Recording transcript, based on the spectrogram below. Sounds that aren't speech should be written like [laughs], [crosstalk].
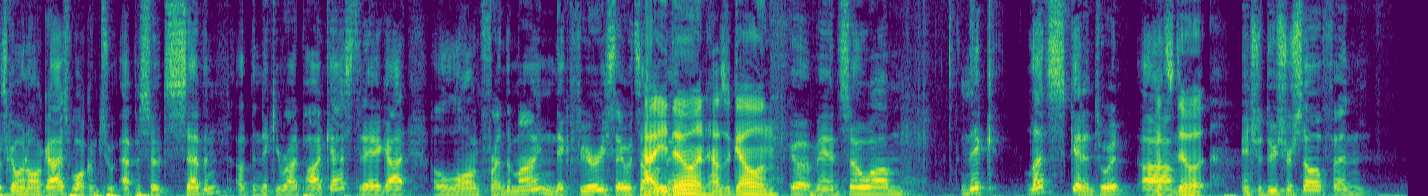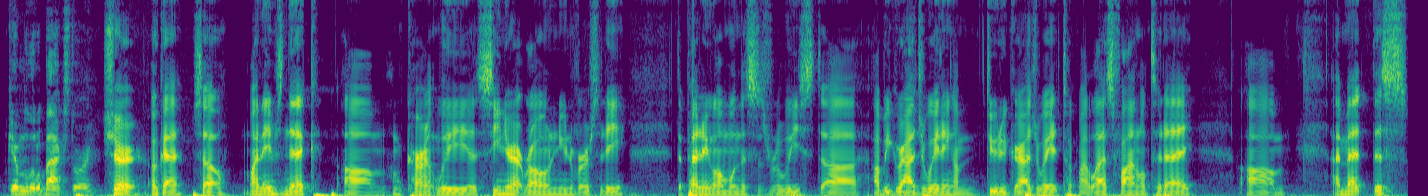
What's going on, guys? Welcome to episode seven of the Nickyrod podcast. Today, I got a long friend of mine, Nick Fiore. Say what's up. How you man. doing? How's it going? Good, man. So, um, Nick, let's get into it. Um, Let's do it. Introduce yourself and give him a little backstory. Sure. Okay. So my name's Nick. Um, I'm currently a senior at Rowan University. Depending on when this is released, uh, I'll be graduating. I'm due to graduate. Took my last final today. Um, I met this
